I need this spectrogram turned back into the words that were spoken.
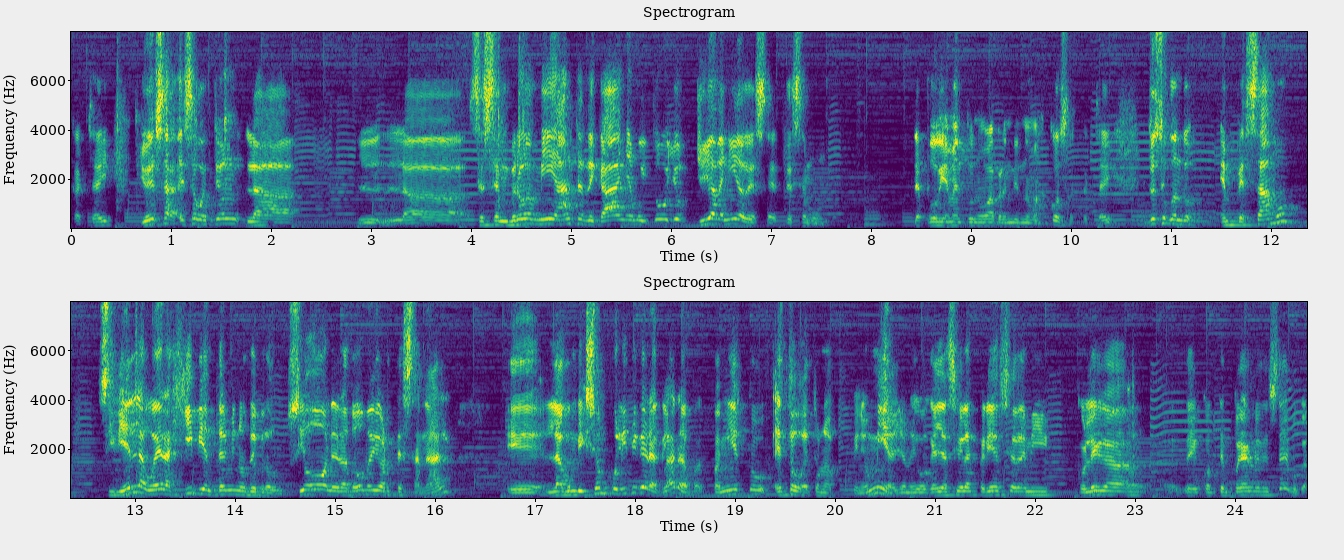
¿cachai? Yo esa, esa cuestión la, la- se sembró en mí antes de Cáñamo y todo, yo, yo ya venía de ese, de ese mundo. Después obviamente uno va aprendiendo más cosas. Entonces cuando empezamos, si bien la weá era hippie en términos de producción, era todo medio artesanal, eh, la convicción política era clara. Para mí esto, esto, esto es una opinión mía, yo no digo que haya sido la experiencia de mi colega de contemporáneos de esa época,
